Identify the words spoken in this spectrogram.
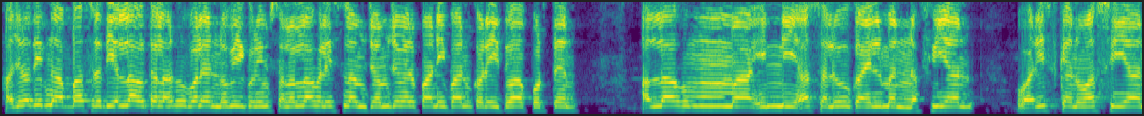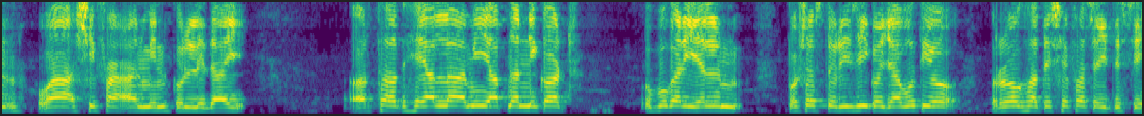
হজরত ইবনে আব্বাস রাদি আল্লাহ তালাহু বলেন, নবী করিম সাল্লাহ ইসলাম জমজমের পানি পান করে দোয়া পড়তেন। আল্লাহুম্মা ইন্নি আসালুকা ইলমান নাফিয়ান। ওয়ারিসকান ওয়াসিয়ান ওয়া শিফা আন মিন কুল্লি দাই। অর্থাৎ, হে আল্লাহ, আমি আপনার নিকট উপকারী এলম, প্রশস্ত রিজিক ও যাবতীয় রোগ হতে শেফা চাইতেছি।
